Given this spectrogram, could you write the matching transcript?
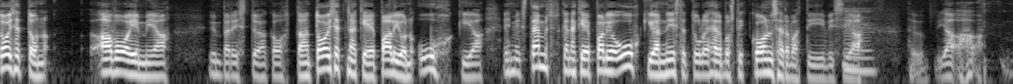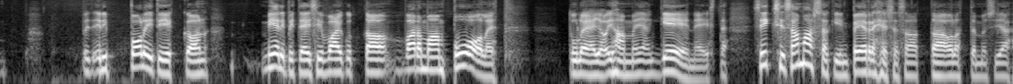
toiset on avoimia ympäristöä kohtaan, toiset näkee paljon uhkia. Esimerkiksi tämmöiset, jotka näkee paljon uhkia, niistä tulee helposti konservatiivisia. Mm. Ja, eli politiikkaan, mielipiteisiin vaikuttaa varmaan puolet tulee jo ihan meidän geeneistä. Siksi samassakin perheessä saattaa olla tämmöisiä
